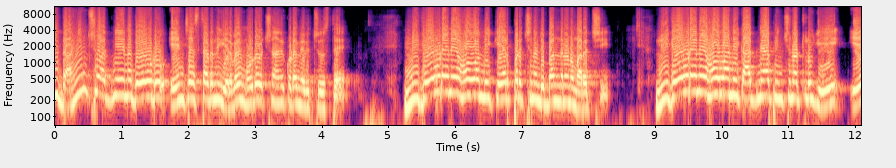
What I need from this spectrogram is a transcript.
ఈ దహించు అగ్ని అయిన దేవుడు ఏం చేస్తాడని ఇరవై మూడో వచ్చినాన్ని కూడా మీరు చూస్తే మీ దేవుడైన హోవా మీకు ఏర్పరిచిన నిబంధనను మరచి నీ దేవుడైన హోవా నీకు ఆజ్ఞాపించినట్లు ఏ ఏ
